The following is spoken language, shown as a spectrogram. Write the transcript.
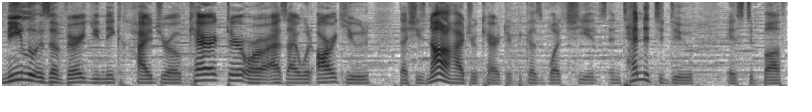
Nilou is a very unique Hydro character, or as I would argue, that she's not a Hydro character because what she is intended to do is to buff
